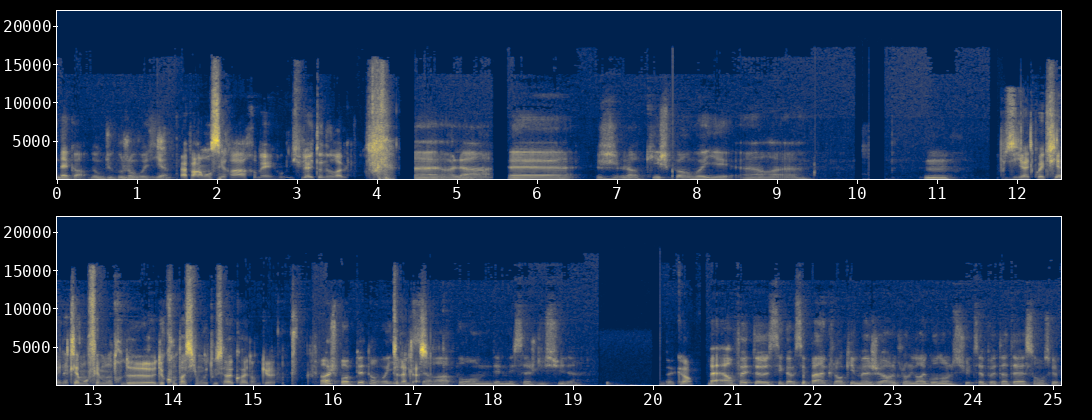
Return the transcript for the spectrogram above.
D'accord. Donc du coup, j'envoie Zia. Apparemment, c'est rare, mais celui-là est honorable. Euh, voilà. Euh, je- alors, qui je peux envoyer? Alors, euh, hmm. En plus, il y a de quoi être fier. Il a clairement fait montre de, de compassion et tout ça, quoi. Donc, euh, Ah, je pourrais peut-être envoyer. Sarah pour emmener le message du Sud. D'accord. Bah, en fait, euh, c'est comme c'est pas un clan qui est majeur, le clan du dragon dans le Sud, ça peut être intéressant parce que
